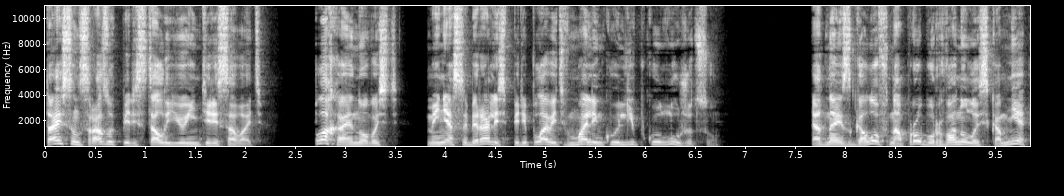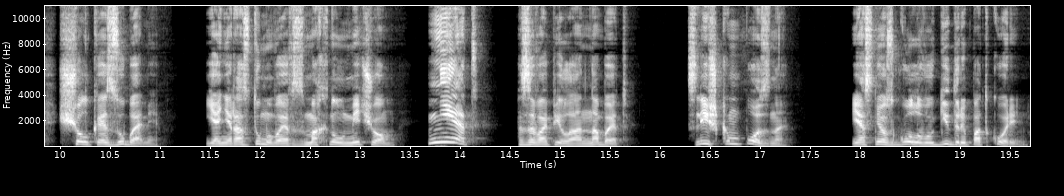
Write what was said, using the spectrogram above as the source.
Тайсон сразу перестал ее интересовать. Плохая новость, меня собирались переплавить в маленькую липкую лужицу. Одна из голов на пробу рванулась ко мне, щелкая зубами. Я, не раздумывая, взмахнул мечом. «Нет!» – завопила Аннабет. Слишком поздно. Я снес голову гидры под корень.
